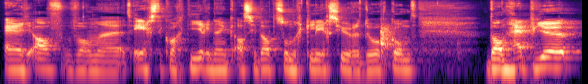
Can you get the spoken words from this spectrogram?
erg af van eh, het eerste kwartier. Ik denk, als je dat zonder kleerscheuren doorkomt, dan heb je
